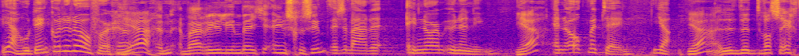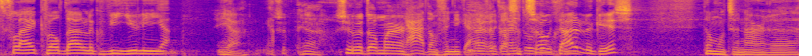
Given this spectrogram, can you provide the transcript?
Ja, hoe denken we erover? Ja. ja. En waren jullie een beetje eensgezind? Ze waren enorm unaniem. Ja? En ook meteen, ja. Ja, het was echt gelijk wel duidelijk wie jullie... Ja. Ja. ja. ja. Zullen we dan maar... Ja, dan vind ik eigenlijk, het als het zo duidelijk is... dan moeten we naar, uh,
